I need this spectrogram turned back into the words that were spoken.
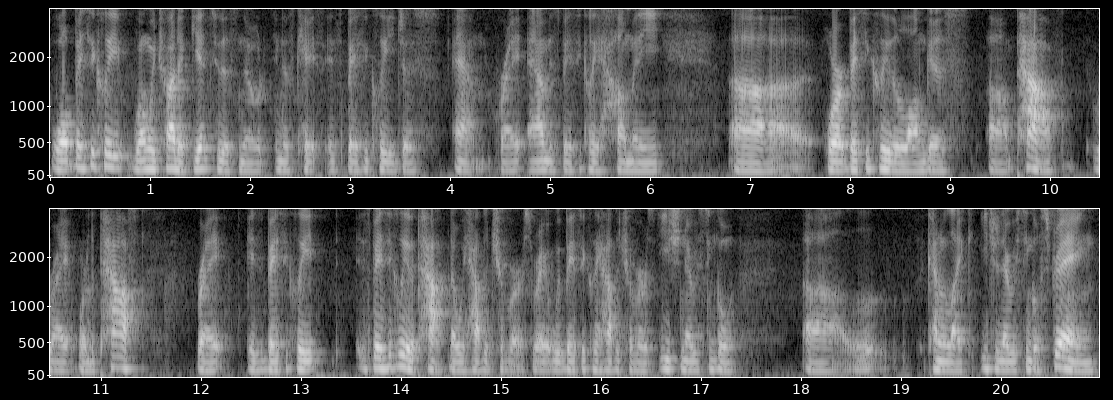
Well, basically when we try to get to this node, in this case, it's basically just m, right? m is basically how many, uh, or basically the longest uh, path, right? Or the path, right, is basically is basically the path that we have to traverse, right? We basically have to traverse each and every single, uh, kind of like each and every single string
